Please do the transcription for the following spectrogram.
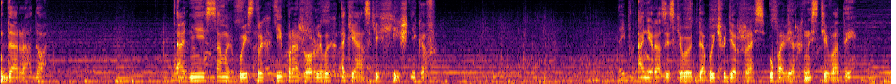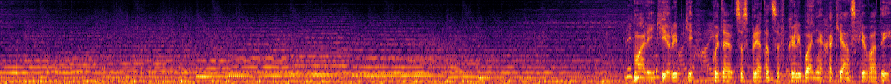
Дорадо. Одни из самых быстрых и прожорливых океанских хищников. Они разыскивают добычу, держась у поверхности воды. Маленькие рыбки пытаются спрятаться в колебаниях океанской воды.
